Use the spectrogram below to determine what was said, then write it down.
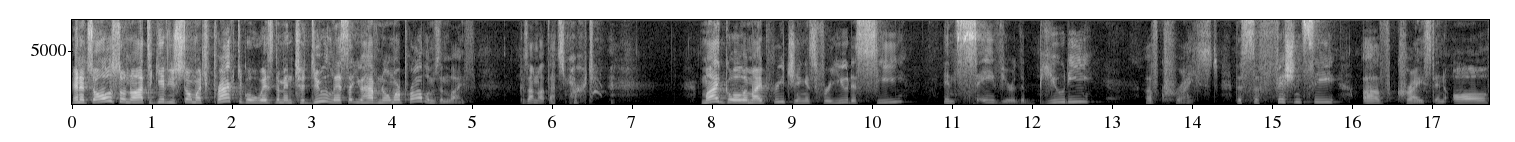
And it's also not to give you so much practical wisdom and to do lists that you have no more problems in life, because I'm not that smart. my goal in my preaching is for you to see in Savior the beauty of Christ, the sufficiency of Christ in all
